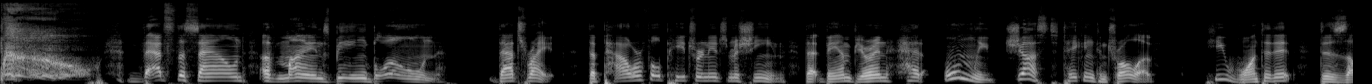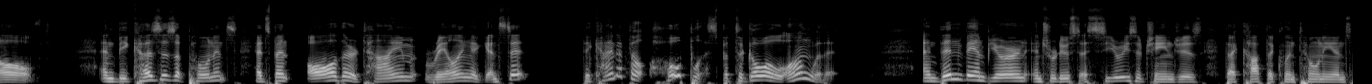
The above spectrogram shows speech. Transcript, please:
That's the sound of minds being blown. That's right. The powerful patronage machine that Van Buren had only just taken control of, he wanted it dissolved. And because his opponents had spent all their time railing against it, they kind of felt hopeless but to go along with it. And then Van Buren introduced a series of changes that caught the Clintonians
